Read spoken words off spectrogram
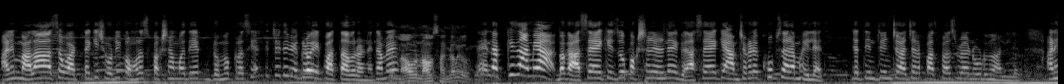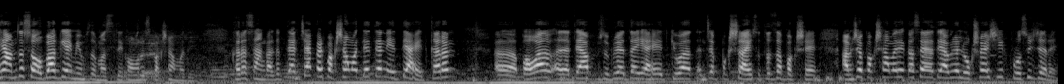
आणि मला असं वाटतं की शेवटी काँग्रेस पक्षामध्ये एक डेमोक्रेसी आणि त्याचे वेगळं एक वातावरण आहे. त्यामुळे नाव नाव सांगाल का? नाही नक्कीच आम्ही बघा असं आहे की जो पक्ष निर्णय घे- असं आहे की आमच्याकडे खूप साऱ्या महिला आहेत ज्या तीन तीन चार चार पाच पाच वेळा निवडून आलेल्या आहेत. आणि हे आमचं सौभाग्य आहे मी समजते काँग्रेस पक्षामध्ये. खरं सांगाल तर त्यांच्याकडे पक्षामध्ये त्या नेते आहेत. कारण पवार त्या सुप्रियाताई आहेत किंवा त्यांचा पक्ष आहे स्वतःचा पक्ष आहे. आमच्या पक्षामध्ये कसं आहे ते आपल्या लोकशाहीची एक प्रोसिजर आहे.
